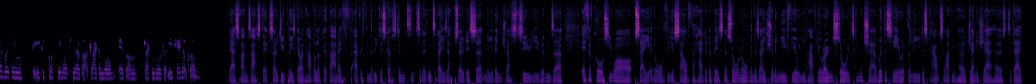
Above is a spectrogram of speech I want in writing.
everything that you could possibly want to know about Dragon Ball is on DragonBall.uk.com. Yes, fantastic. So do please go and have a look at that if everything that we've discussed in, t- in today's episode is certainly of interest to you. And uh, if, of course, you are, say, an author yourself, the head of a business or an organisation, and you feel you have your own story to come and share with us here at the Leaders Council, having heard Jenny share hers today,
